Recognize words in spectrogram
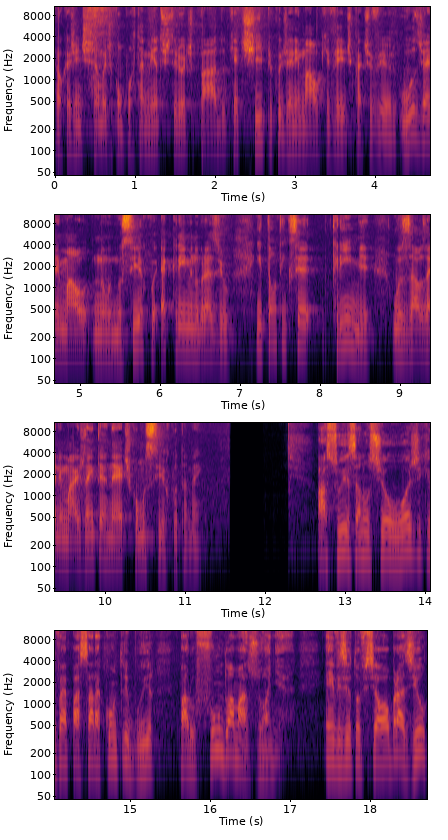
É o que a gente chama de comportamento estereotipado, que é típico de animal que veio de cativeiro. O uso de animal no, no circo é crime no Brasil. Então tem que ser crime usar os animais na internet como circo também. A Suíça anunciou hoje que vai passar a contribuir para o Fundo Amazônia. Em visita oficial ao Brasil,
